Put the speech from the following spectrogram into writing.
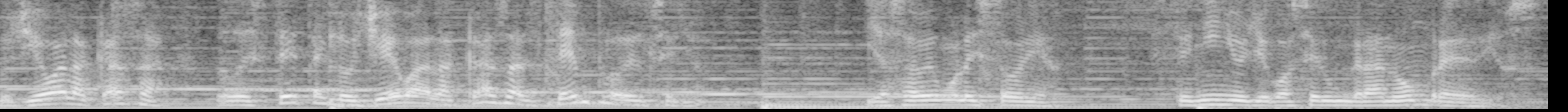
Lo lleva a la casa, lo desteta y lo lleva a la casa, al templo del Señor. Ya sabemos la historia. Este niño llegó a ser un gran hombre de Dios.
